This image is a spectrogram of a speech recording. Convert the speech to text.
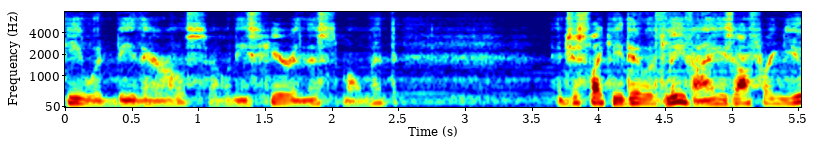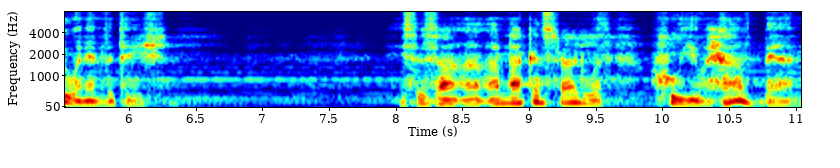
he would be there also. And he's here in this moment. And just like he did with Levi, he's offering you an invitation. He says, I'm not concerned with who you have been.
